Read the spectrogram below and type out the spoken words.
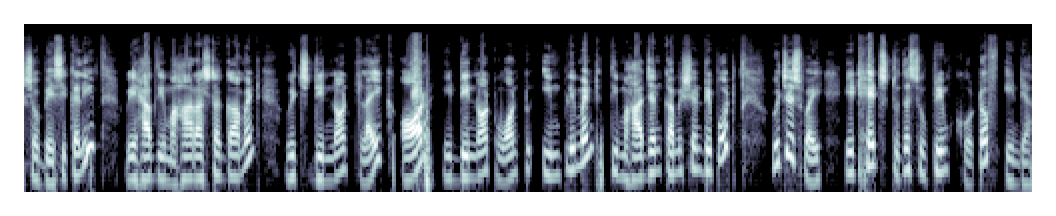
So basically, we have the Maharashtra government which did not like or it did not want to implement the Mahajan Commission report, which is why it heads to the Supreme Court of India.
